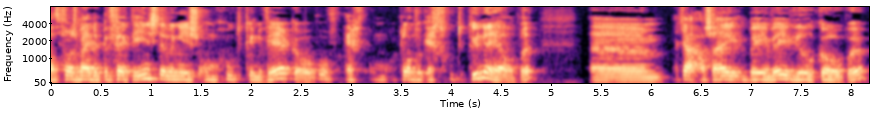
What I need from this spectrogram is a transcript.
Wat volgens mij de perfecte instelling is om goed te kunnen verkopen. Of echt, om een klant ook echt goed te kunnen helpen. Um, ja, als hij een BMW wil kopen,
